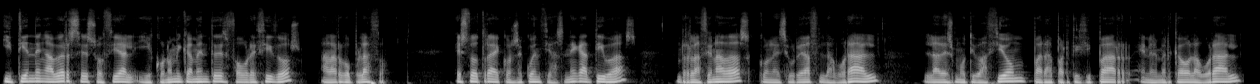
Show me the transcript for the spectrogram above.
y tienden a verse social y económicamente desfavorecidos a largo plazo. Esto trae consecuencias negativas relacionadas con la inseguridad laboral, la desmotivación para participar en el mercado laboral,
